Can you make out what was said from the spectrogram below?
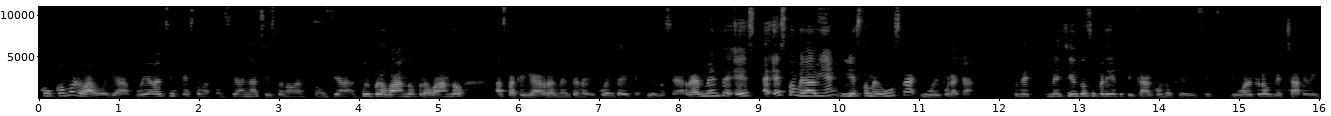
¿cómo, lo hago ya? Voy a ver si es que esto me funciona, si esto no me funciona. Fui probando, probando, hasta que ya realmente me di cuenta de que sí. O sea, realmente es, esto me da bien y esto me gusta y voy por acá. Entonces, me siento súper identificada con lo que dices. Igual creo que Charlie.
